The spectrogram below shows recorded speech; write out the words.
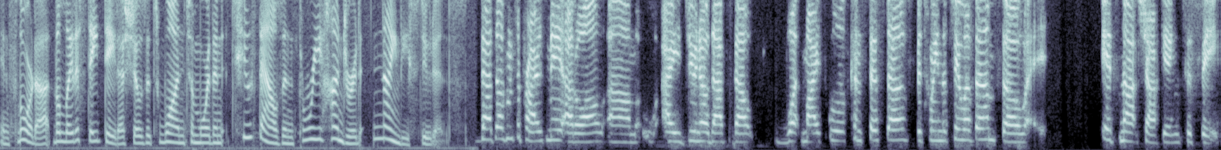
In Florida, the latest state data shows it's one to more than 2,390 students. That doesn't surprise me at all. Um, I do know that's about what my schools consist of between the two of them. So it's not shocking to see.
